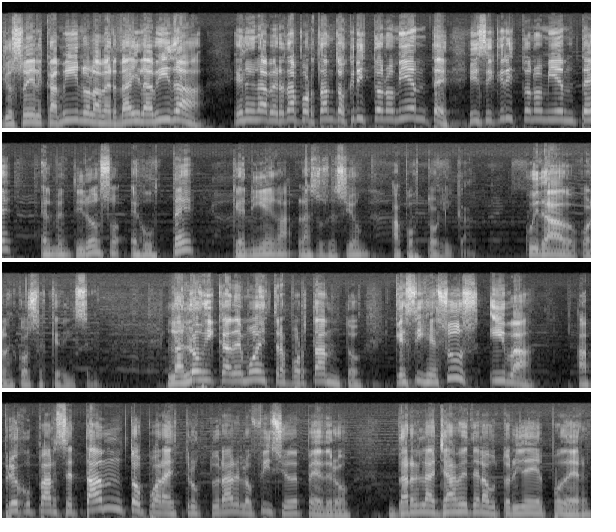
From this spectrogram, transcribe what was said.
Yo soy el camino, la verdad y la vida. Él es la verdad, por tanto Cristo no miente. Y si Cristo no miente, el mentiroso es usted que niega la sucesión apostólica. Cuidado con las cosas que dice. La lógica demuestra, por tanto, que si Jesús iba a preocuparse tanto por estructurar el oficio de Pedro, darle las llaves de la autoridad y el poder,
